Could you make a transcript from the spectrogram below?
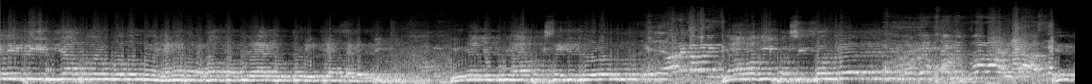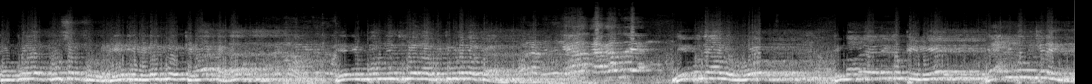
ಎಲ್ಲಿದ್ರಿ ಈ ಬಿಜಾಪುರದವ್ರು ಬರ ನಾವು ತಂದೆ ಯಾಕೆ ಗೊತ್ತವ್ರು ಇತಿಹಾಸ ಆಗತ್ತಿ. ಇವರೆಲ್ಲಿದ್ರು ಯಾವ ಪಕ್ಷದಾಗಿದ್ರು ಇವರು ಯಾವಾಗ ಈ ಪಕ್ಷಕ್ಕೆ ಬಂದ್ರು? ಏನ್ ಕೊಂಡ್ರೆ ಕೂಸ್ಕೊಂಡ್ರಿ ಏನ್ ನೀವು ಕಿಡಾಕ? ಏನ್ ನೀವು ಬಂದು ನಿಂತ್ಕೊಂಡು ನಾವು ಬಿಟ್ಟು ಬಿಡ್ಬೇಕ ನಿಮ್ದು ಯಾರು ನಿಮ್ಮ ಮಗಳು ಯಾರಿಗೂ ಕೇಳಿದ್ರಿ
